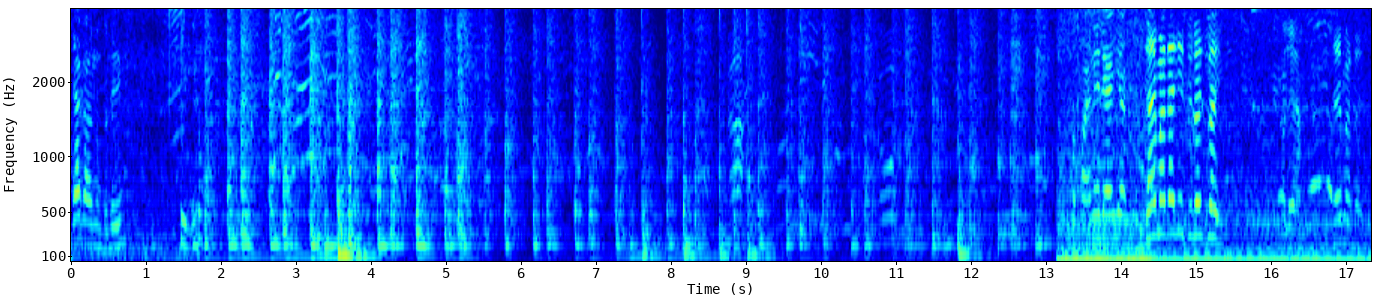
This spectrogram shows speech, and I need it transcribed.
જા કાનું ભૂરી. જય માતાજી સુરેશભાઈ. જય માતાજી.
